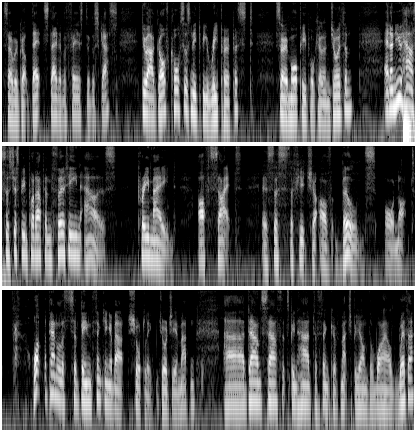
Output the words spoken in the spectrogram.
So we've got that state of affairs to discuss. Do our golf courses need to be repurposed so more people can enjoy them? And a new house has just been put up in 13 hours, pre made, off site. Is this the future of builds or not? What the panelists have been thinking about shortly, Georgia Martin. Uh, down south, it's been hard to think of much beyond the wild weather.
